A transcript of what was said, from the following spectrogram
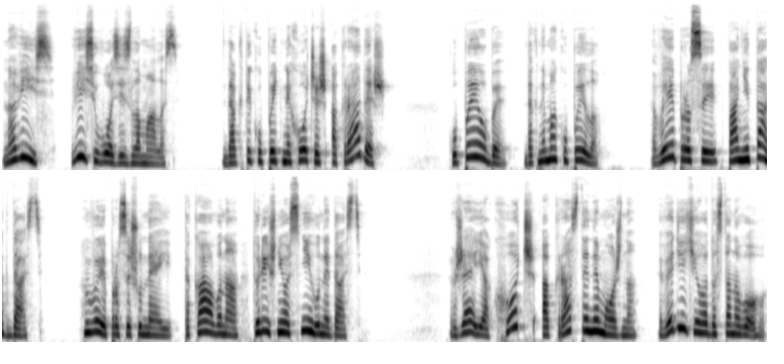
На вісь, вісь у возі зламалась. Так ти купить не хочеш, а крадеш? Купив би, так нема купила. Випроси, пані так дасть. Випросиш у неї, така вона торішнього снігу не дасть. Вже як хоч, а красти не можна. Ведіть його до станового.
